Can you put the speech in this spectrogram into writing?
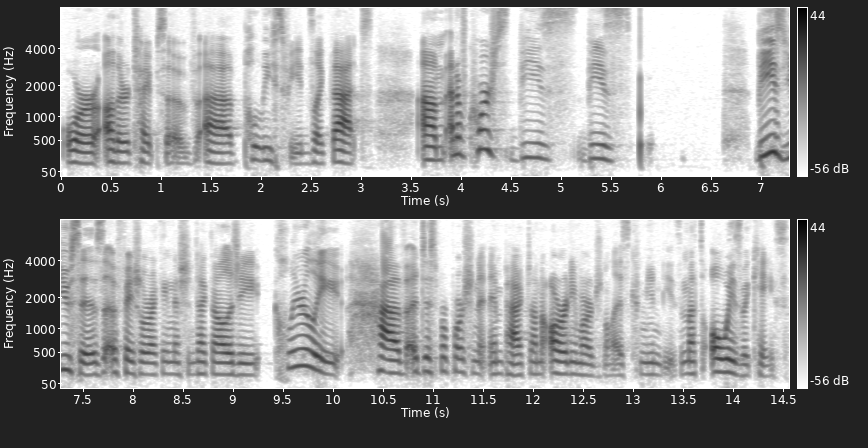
or other types of uh, police feeds like that. Um, and of course, these, these these uses of facial recognition technology clearly have a disproportionate impact on already marginalized communities, and that's always the case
